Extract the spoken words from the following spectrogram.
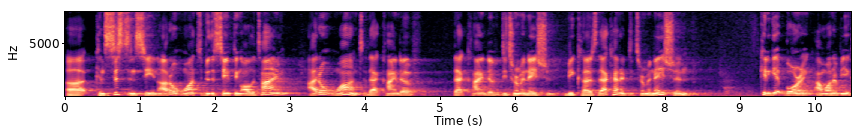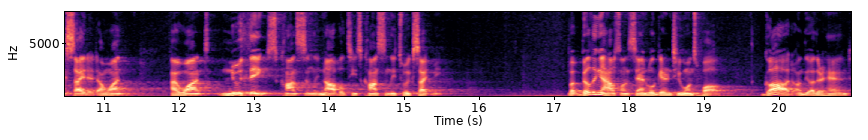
uh, consistency, and I don't want to do the same thing all the time. I don't want that kind of that kind of determination because that kind of determination can get boring. I want to be excited. I want I want new things constantly, novelties constantly to excite me. But building a house on sand will guarantee one's fall. God, on the other hand,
